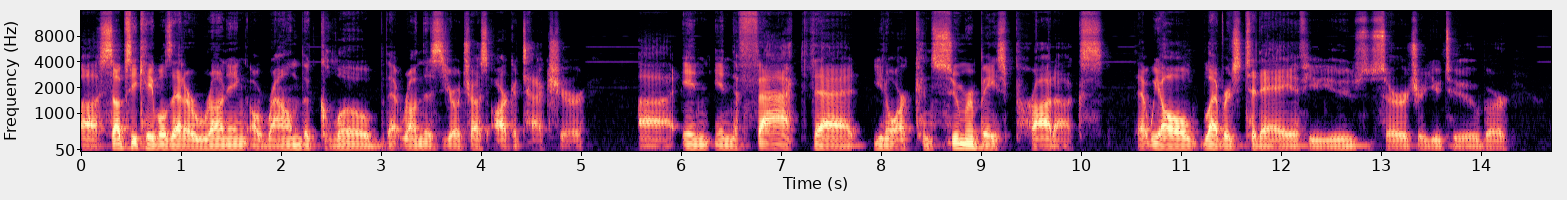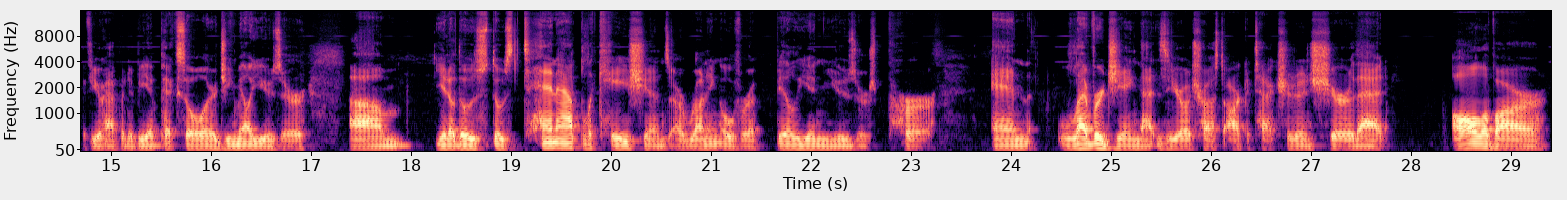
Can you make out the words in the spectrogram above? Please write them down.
uh, subsea cables that are running around the globe that run this zero trust architecture. Uh, in in the fact that you know our consumer based products that we all leverage today, if you use search or YouTube or if you happen to be a Pixel or Gmail user, um, you know those those 10 applications are running over a billion users per and leveraging that zero trust architecture to ensure that all of our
